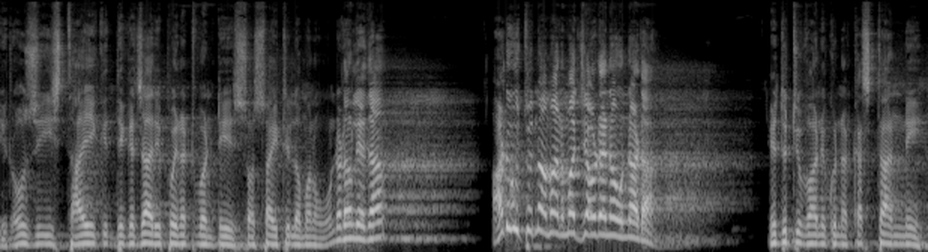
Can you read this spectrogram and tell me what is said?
ఈరోజు ఈ స్థాయికి దిగజారిపోయినటువంటి సొసైటీలో మనం ఉండడం లేదా? అడుగుతున్నా మన మధ్య ఎవడైనా ఉన్నాడా? ఎదుటి వానికున్న కష్టాన్ని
